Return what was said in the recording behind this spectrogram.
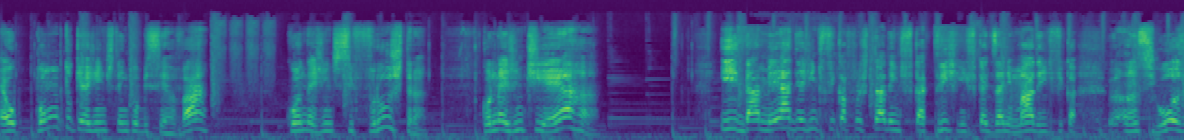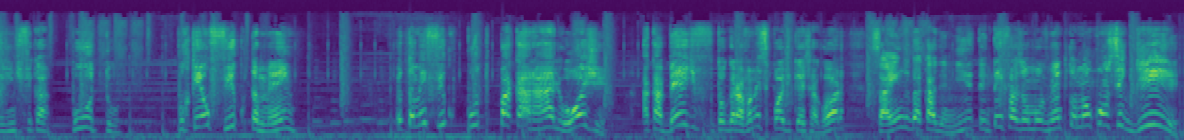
é o ponto que a gente tem que observar quando a gente se frustra, quando a gente erra e dá merda e a gente fica frustrado, a gente fica triste, a gente fica desanimado, a gente fica ansioso, a gente fica puto. Porque eu fico também. Eu também fico puto pra caralho. Hoje, acabei de. tô gravando esse podcast agora, saindo da academia, tentei fazer um movimento que eu não consegui.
